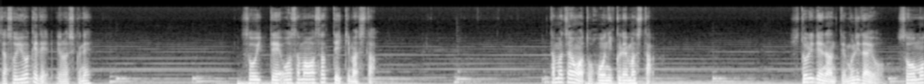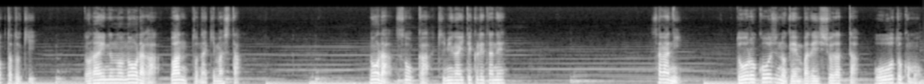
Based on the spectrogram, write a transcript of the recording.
じゃあそういうわけでよろしくね。そう言って王様は去っていきました。たまちゃんは途方に暮れました。一人でなんて無理だよ。そう思った時野良犬のノーラがワンと泣きました。ノーラそうか君がいてくれたね。さらに道路工事の現場で一緒だった大男も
